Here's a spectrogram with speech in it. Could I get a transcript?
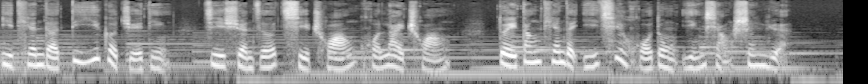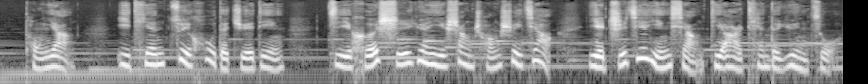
一天的第一个决定，即选择起床或赖床，对当天的一切活动影响深远。同样，一天最后的决定，即何时愿意上床睡觉，也直接影响第二天的运作。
